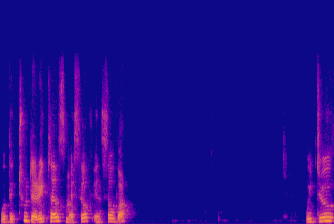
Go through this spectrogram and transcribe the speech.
with the two directors, myself and Silver. We do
